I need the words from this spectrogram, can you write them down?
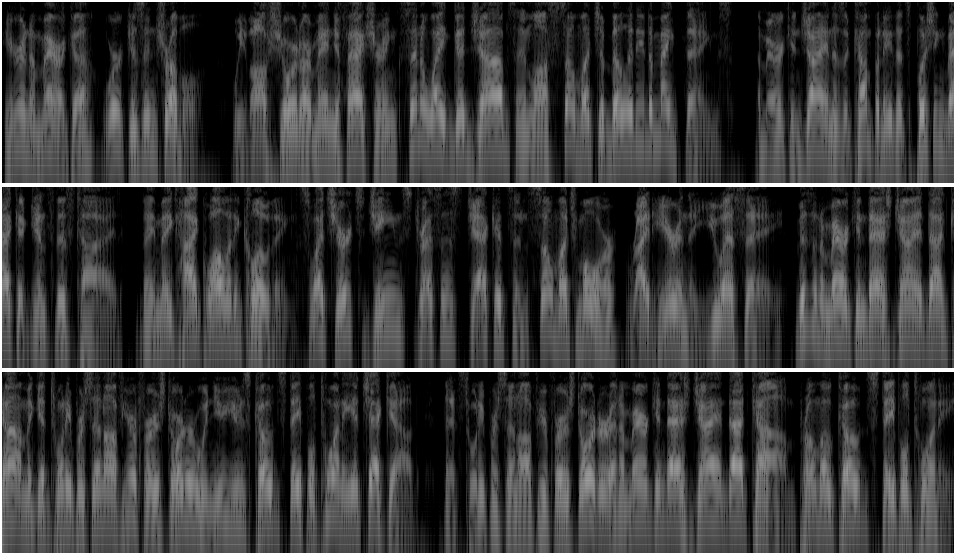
Here in America, work is in trouble. We've offshored our manufacturing, sent away good jobs, and lost so much ability to make things. American Giant is a company that's pushing back against this tide. They make high quality clothing, sweatshirts, jeans, dresses, jackets, and so much more right here in the USA. Visit American Giant.com and get 20% off your first order when you use code STAPLE20 at checkout. That's 20% off your first order at American Giant.com. Promo code STAPLE20.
